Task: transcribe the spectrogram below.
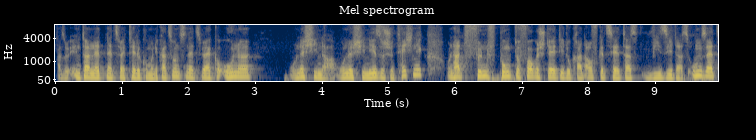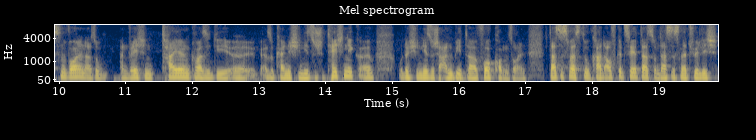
also Internet, Netzwerk, Telekommunikationsnetzwerke ohne ohne China, ohne chinesische Technik und hat fünf Punkte vorgestellt, die du gerade aufgezählt hast, wie sie das umsetzen wollen, also an welchen Teilen quasi die, äh, also keine chinesische Technik äh, oder chinesische Anbieter vorkommen sollen. Das ist, was du gerade aufgezählt hast und das ist natürlich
